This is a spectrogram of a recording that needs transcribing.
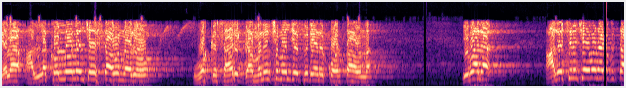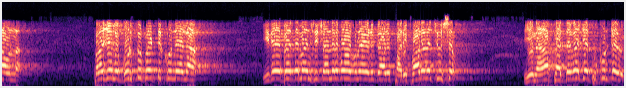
ఎలా అల్లకొల్లోలం చేస్తా ఉన్నారో ఒక్కసారి గమనించమని చెప్పి నేను కోరుతా ఉన్నా. ఇవాళ ఆలోచన చేయమని అడుగుతా ఉన్నా. ప్రజలు గుర్తు పెట్టుకునేలా ఇదే పెద్ద మనిషి చంద్రబాబు నాయుడు గారి పరిపాలన చూశాం. ఈయన పెద్దగా చెప్పుకుంటాడు.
